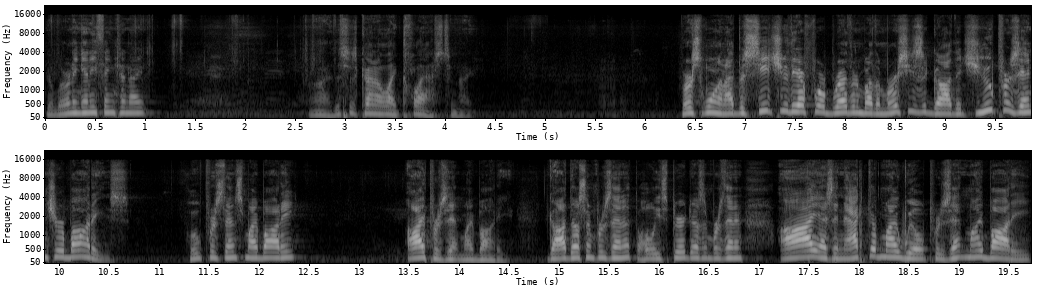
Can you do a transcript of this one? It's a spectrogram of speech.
You're learning anything tonight? All right, this is kind of like class tonight. Verse 1 I beseech you, therefore, brethren, by the mercies of God, that you present your bodies who presents my body? I present my body. God doesn't present it, the Holy Spirit doesn't present it. I, as an act of my will, present my body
